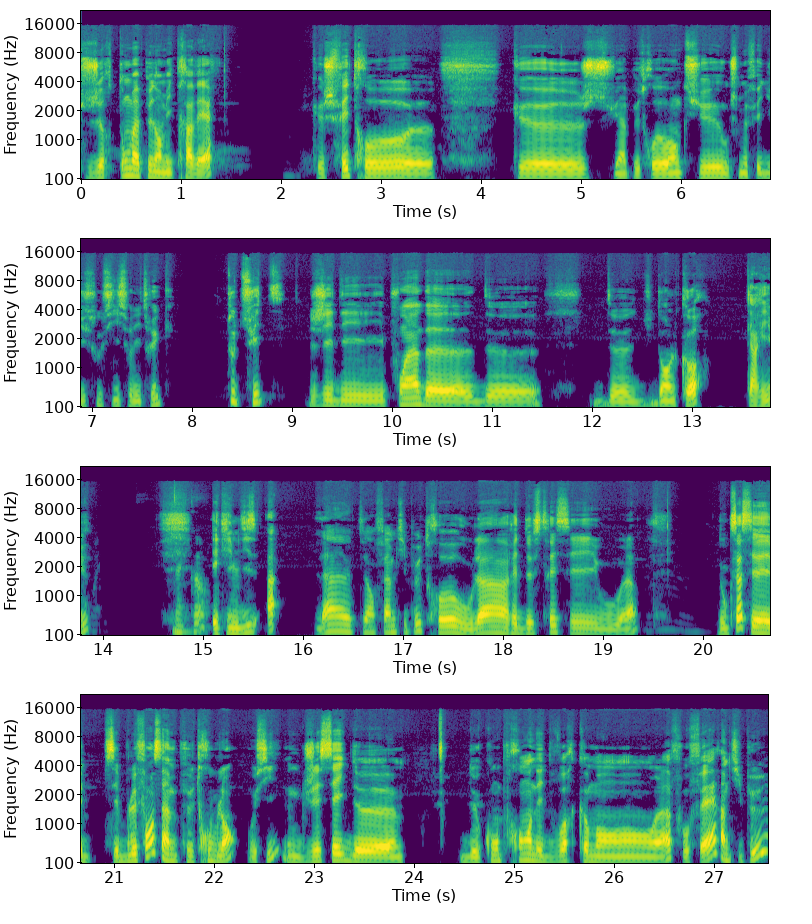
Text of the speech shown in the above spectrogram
je retombe un peu dans mes travers, que je fais trop, euh, que je suis un peu trop anxieux ou que je me fais du souci sur des trucs, tout de suite j'ai des points de, de, de, dans le corps qui arrivent et qui me disent ah là tu en fais un petit peu trop ou là arrête de stresser ou voilà. Donc ça c'est c'est bluffant, c'est un peu troublant aussi. Donc j'essaye de de comprendre et de voir comment voilà faut faire un petit peu.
